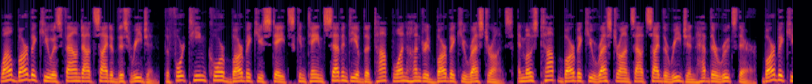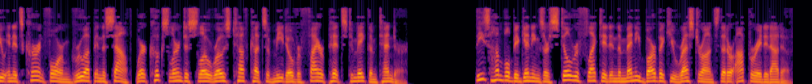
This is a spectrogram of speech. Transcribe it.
While barbecue is found outside of this region, the 14 core barbecue states contain 70 of the top 100 barbecue restaurants, and most top barbecue restaurants outside the region have their roots there. Barbecue in its current form grew up in the South, where cooks learned to slow roast tough cuts of meat over fire pits to make them tender. These humble beginnings are still reflected in the many barbecue restaurants that are operated out of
